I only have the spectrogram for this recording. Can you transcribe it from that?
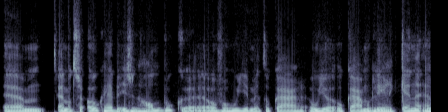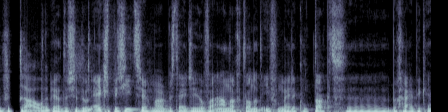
Um, en wat ze ook hebben is een handboek uh, over hoe je met elkaar, hoe je elkaar moet leren kennen en vertrouwen. Ja, dus ze doen expliciet, zeg maar, besteden heel veel aandacht aan het informele contact, uh, begrijp ik, hè?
